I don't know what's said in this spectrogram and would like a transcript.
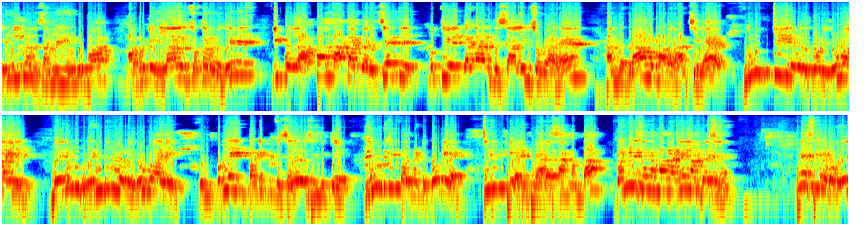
எங்களுக்கும் அந்த சந்தேகம் இருக்குப்பா. அப்படின்னு எல்லாரும் சொன்ன பிறகு இப்போது அப்பா தாத்தா பேரு சேர்த்து முத்துவேல் கருணாநிதி ஸ்டாலின் சொல்றாரு. அந்த திராவிட மாடல் ஆட்சியில நூத்தி இருபது கோடி ரூபாயில் வெறும் ரெண்டு கோடி ரூபாயை உன் பிள்ளையின் படிப்புக்கு செலவு செஞ்சுட்டு நூத்தி பதினெட்டு கோடியை திருப்பி அனுப்பிய அரசாங்கம் தான். பன்னீர்செல்வம் மாநாட்டில் நான் பேசினேன். பேசுகிற போது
